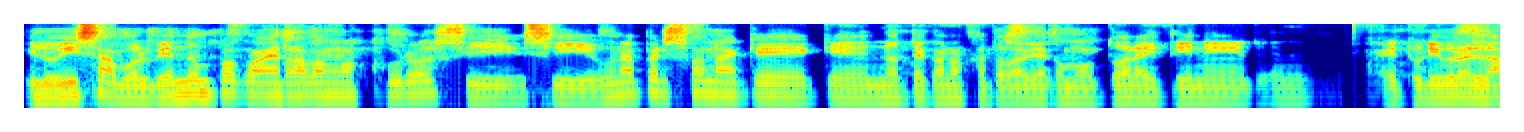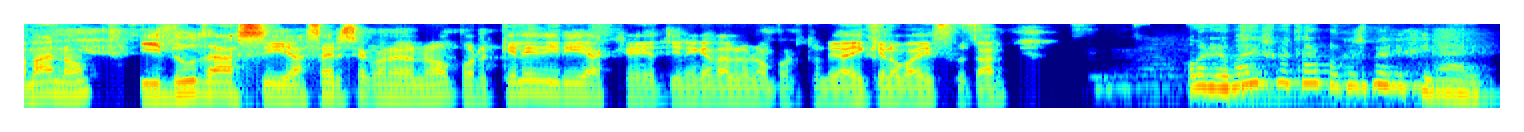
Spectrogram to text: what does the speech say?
Y Luisa, volviendo un poco a Erraban Oscuros, si, si una persona que, no te conozca todavía como autora y tiene eh, tu libro en la mano y duda si hacerse con él o no, ¿por qué le dirías que tiene que darle una oportunidad y que lo va a disfrutar? Hombre, lo va a disfrutar porque es muy original.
